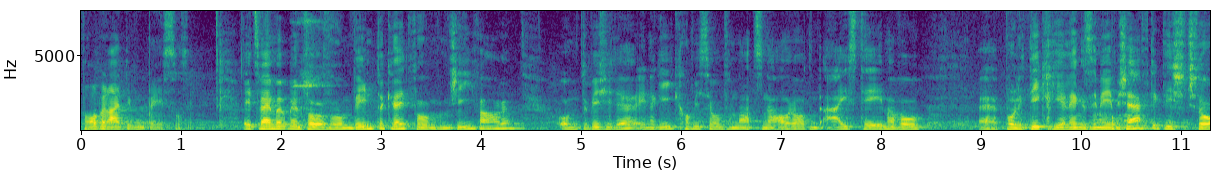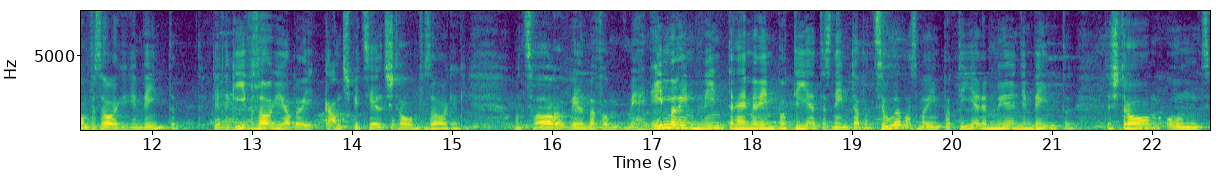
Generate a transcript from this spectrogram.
Vorbereitung muss besser sein. Jetzt wenn wir, wir haben vom Winter geredet, vom, vom Skifahren und du bist in der Energiekommission vom Nationalrat und ein Thema, das äh, Politik je länger sie mehr beschäftigt, ist die Stromversorgung im Winter. Die Energieversorgung, aber ganz speziell die Stromversorgung. Und zwar, weil wir, vom, wir haben immer im Winter haben wir importiert, das nimmt aber zu, was wir importieren müssen im Winter, den Strom. Und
